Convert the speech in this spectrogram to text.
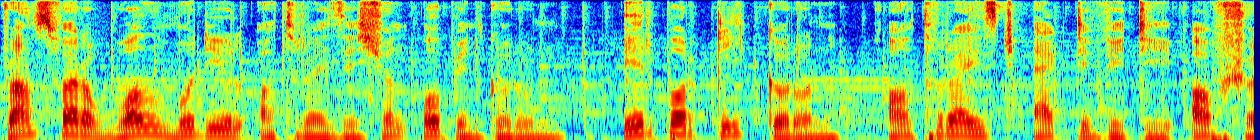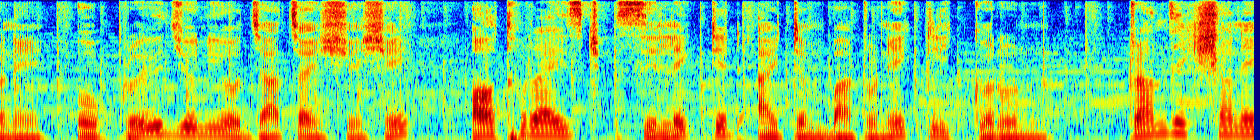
transfer wall module authorisation open করুন। এরপর ক্লিক করুন অথরাইজড অ্যাক্টিভিটি অপশনে ও প্রয়োজনীয় যাচাই শেষে অথরাইজড সিলেক্টেড আইটেম বাটনে ক্লিক করুন। ট্রানজ্যাকশনে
